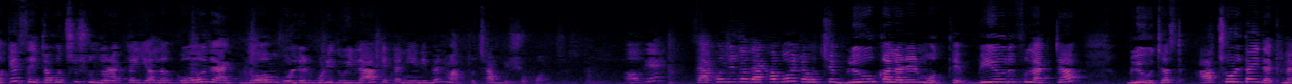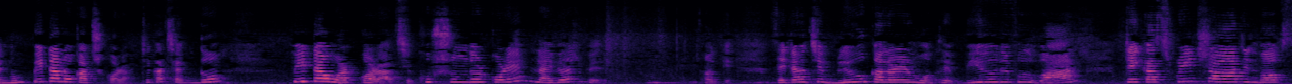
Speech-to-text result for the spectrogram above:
ওকে সেটা হচ্ছে সুন্দর একটা ইয়েলো গোল্ড একদম গোল্ডের ভরি দুই লাখ। এটা নিয়ে নেবেন মাত্র ছাব্বিশশো পঞ্চাশ। ওকে এখন যেটা দেখাবো, এটা হচ্ছে ব্লু কালারের মধ্যে। বিউটিফুল একটা ব্লু জাস্ট আঁচলটাই দেখেন, একদম পেটানো কাজ করা। ঠিক আছে? একদম পেটা ওয়ার্ক করা আছে। খুব সুন্দর করে লাইভে আসবে। ওকে সেটা হচ্ছে ব্লু কালারের মধ্যে। Beautiful one take a screenshot inbox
